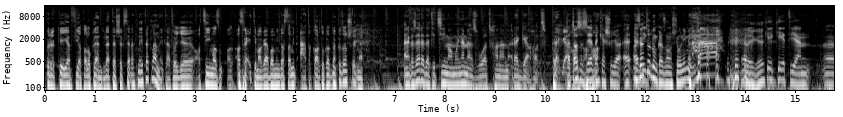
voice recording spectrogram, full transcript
örökké ilyen fiatalok lendületesek szeretnétek lenni? Tehát, hogy a cím az, az rejti magában mindazt, amit át akartok adni a közönségnek? Ennek az eredeti címe amúgy nem ez volt, hanem reggel hat. Reggel Tehát hat, az az aha. érdekes, hogy a, e- Azzal tudunk azonosulni mi. Eléggé. Két, két ilyen, ö,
